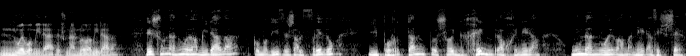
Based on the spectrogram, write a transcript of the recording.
nuevo mirar? ¿Es una nueva mirada? Es una nueva mirada, como dices Alfredo, y por tanto eso engendra o genera una nueva manera de ser.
